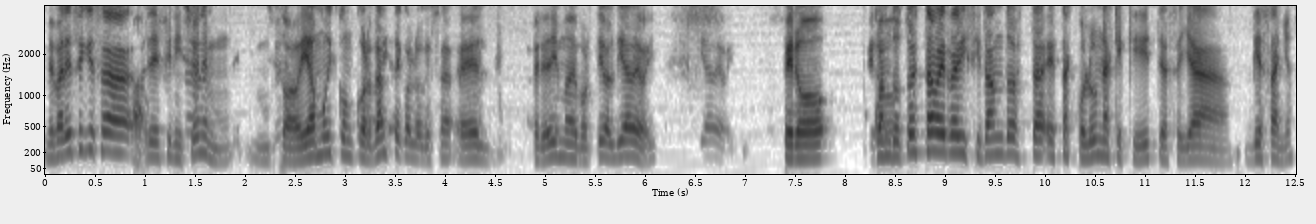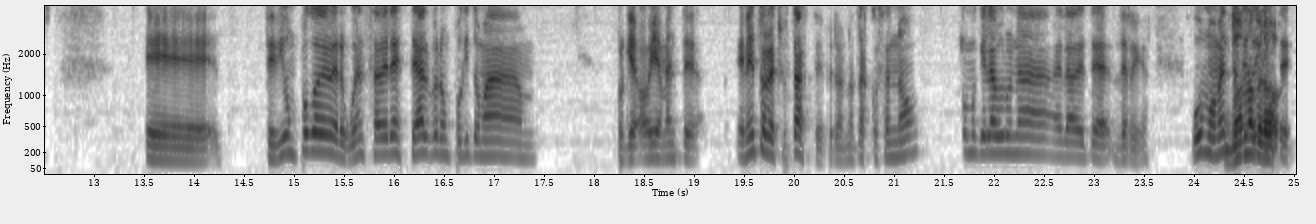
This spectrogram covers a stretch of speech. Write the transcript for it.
Me parece que esa Vale. definición es todavía muy concordante con lo que es el periodismo deportivo al día de hoy. Pero cuando tú estabas revisitando esta- estas columnas que escribiste hace ya 10 años, eh, te dio un poco de vergüenza ver a este Álvaro un poquito más. Porque obviamente en esto le chutaste, pero en otras cosas no. Como que la Bruna era de, de River. Hubo un momento No, que no, tú pero- dijiste,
